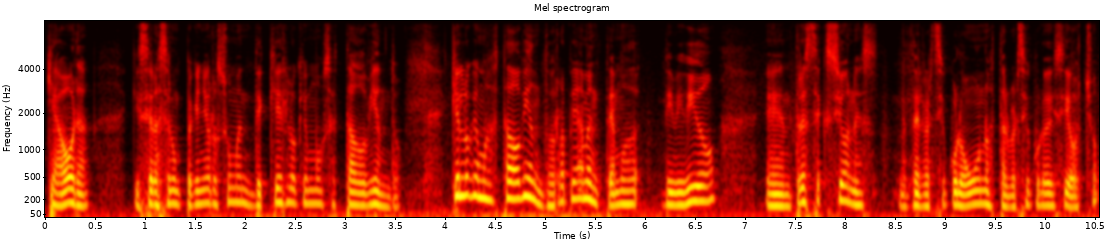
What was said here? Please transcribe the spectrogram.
que ahora quisiera hacer un pequeño resumen de qué es lo que hemos estado viendo. ¿Qué es lo que hemos estado viendo? Rápidamente hemos dividido en tres secciones, desde el versículo 1 hasta el versículo 18.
